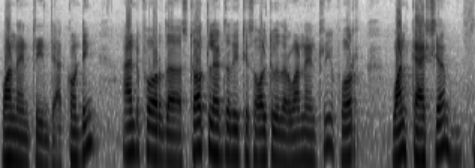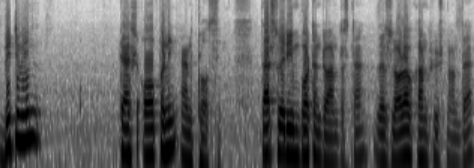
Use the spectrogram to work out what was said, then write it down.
one entry in the accounting. And for the stock ledger it is altogether one entry for one cashier between cash opening and closing. That's very important to understand. There's a lot of confusion on that.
